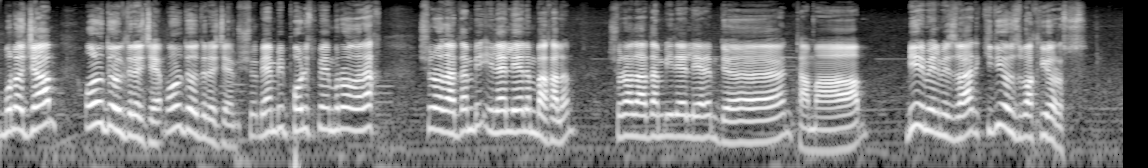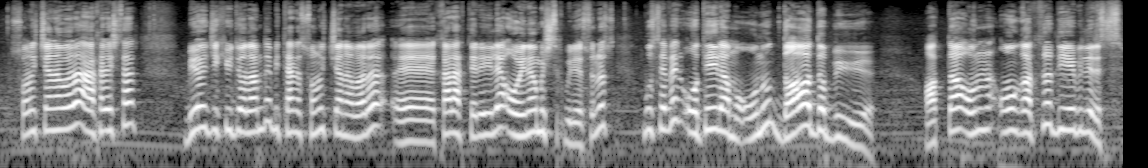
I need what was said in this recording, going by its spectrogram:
bulacağım. Onu da öldüreceğim. Onu da öldüreceğim. Şu ben bir polis memuru olarak şuralardan bir ilerleyelim bakalım. Şuralardan bir ilerleyelim. Dön. Tamam. Bir milimiz var. Gidiyoruz bakıyoruz. Sonic canavarı arkadaşlar bir önceki videolarımda bir tane Sonic canavarı e, karakteriyle oynamıştık biliyorsunuz. Bu sefer o değil ama onun daha da büyüğü. Hatta onun 10 katı da diyebiliriz.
